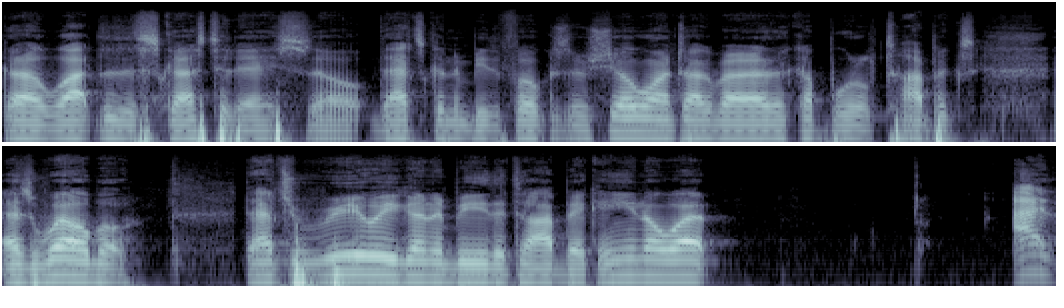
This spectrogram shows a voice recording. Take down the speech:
Got a lot to discuss today, so that's going to be the focus of the show. I want to talk about a couple little topics as well, but that's really going to be the topic. And you know what? I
